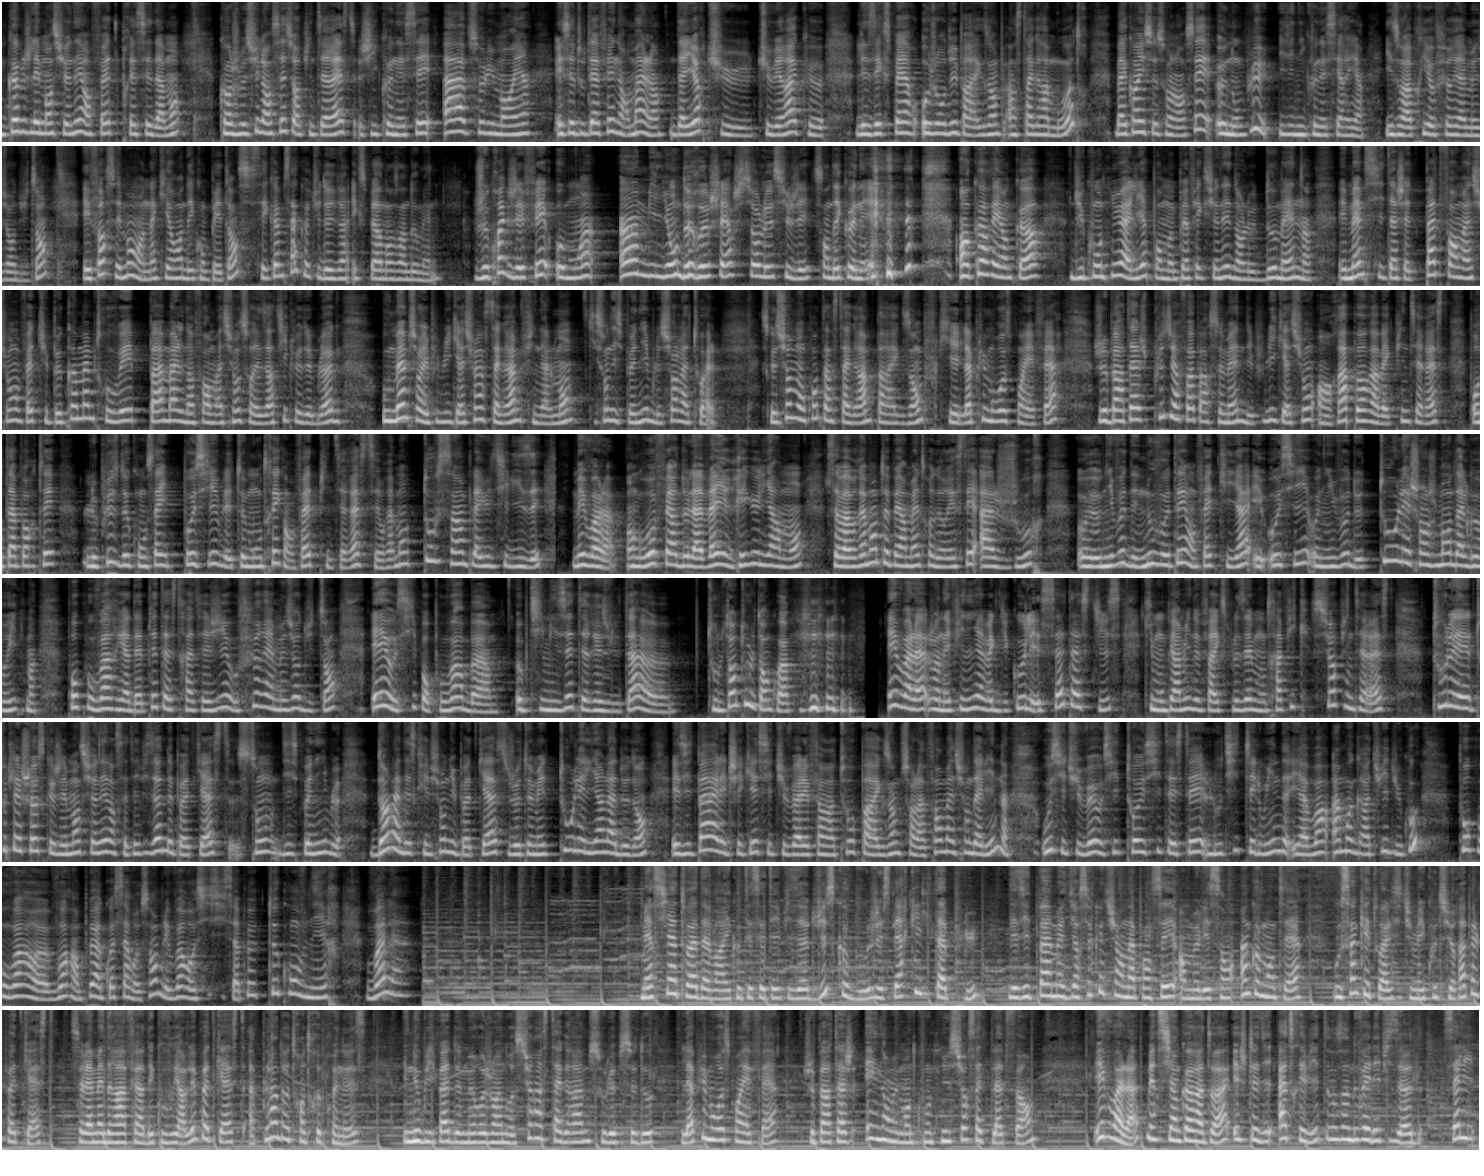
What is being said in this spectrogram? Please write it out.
Comme je l'ai mentionné en fait précédemment, quand je me suis lancée sur Pinterest, j'y connaissais absolument rien. Et c'est tout à fait normal. Hein. D'ailleurs, tu, verras que les experts aujourd'hui, par exemple Instagram ou autres, bah, quand ils se sont lancés, eux non plus, ils n'y connaissaient rien. Ils ont appris au fur et à mesure du temps. Et forcément, en acquérant des compétences, c'est comme ça que tu deviens expert dans un domaine. Je crois que j'ai fait au moins un million de recherches sur le sujet, sans déconner. encore et encore, du contenu à lire pour me perfectionner dans le domaine. Et même si t'achètes pas de formation, en fait, tu peux quand même trouver pas mal d'informations sur les articles de blog ou même sur les publications Instagram finalement qui sont disponibles sur la toile. Parce que sur mon compte Instagram par exemple, qui est laplumerose.fr, je partage plusieurs fois par semaine des publications en rapport avec Pinterest pour t'apporter le plus de conseils possible et te montrer qu'en fait Pinterest c'est vraiment tout simple à utiliser. Mais voilà, en gros, faire de la veille régulièrement, ça va vraiment te permettre de rester à jour au niveau des nouveautés en fait qu'il y a et aussi au niveau de tous les changements d'algorithme pour pouvoir réadapter ta stratégie au fur et à mesure du temps et aussi pour pouvoir bah, optimiser tes résultats euh, tout le temps, tout le temps quoi. Et voilà, j'en ai fini avec du coup les 7 astuces qui m'ont permis de faire exploser mon trafic sur Pinterest. toutes les choses que j'ai mentionnées dans cet épisode de podcast sont disponibles dans la description du podcast. Je te mets tous les liens là-dedans. N'hésite pas à aller checker si tu veux aller faire un tour par exemple sur la formation d'Aline ou si tu veux aussi toi aussi tester l'outil Tailwind et avoir un mois gratuit du coup pour pouvoir euh, voir un peu à quoi ça ressemble et voir aussi si ça peut te convenir. Voilà Merci à toi d'avoir écouté cet épisode jusqu'au bout, j'espère qu'il t'a plu. N'hésite pas à me dire ce que tu en as pensé en me laissant un commentaire ou 5 étoiles si tu m'écoutes sur Apple Podcast. Cela m'aidera à faire découvrir le podcast à plein d'autres entrepreneuses. Et n'oublie pas de me rejoindre sur Instagram sous le pseudo laplumerose.fr. Je partage énormément de contenu sur cette plateforme. Et voilà, merci encore à toi et je te dis à très vite dans un nouvel épisode. Salut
